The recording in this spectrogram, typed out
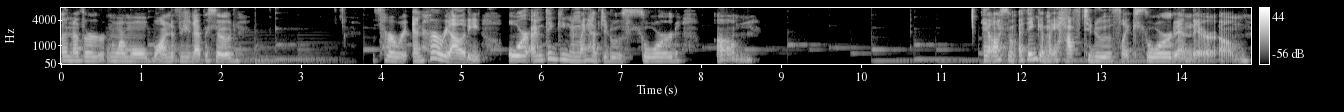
another normal WandaVision episode with her and her reality. Or I'm thinking it might have to do with Sword, um and also I think it might have to do with like Sword and their um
